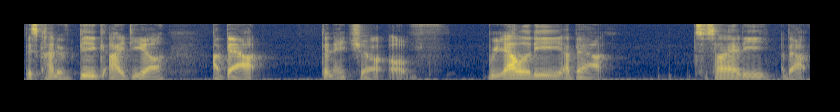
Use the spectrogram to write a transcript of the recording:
this kind of big idea about the nature of reality, about society, about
